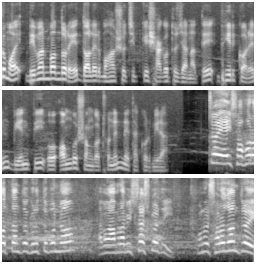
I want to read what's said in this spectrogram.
সময় বিমানবন্দরে দলের মহাসচিবকে স্বাগত জানাতে ভিড় করেন বিএনপি ও অঙ্গ সংগঠনের নেতাকর্মীরা। এই সফর অত্যন্ত গুরুত্বপূর্ণ এবং আমরা বিশ্বাস করি কোনো ষড়যন্ত্রই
